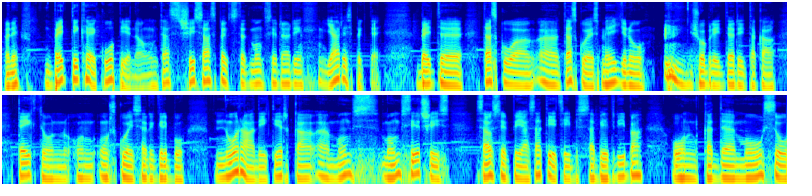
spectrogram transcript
Bet tikai kopienā, un tas, šis aspekts mums ir arī jārespektē. Bet tas, ko, tas, ko es mēģinu šobrīd arī teikt, un, un, un uz ko es arī gribu norādīt, ir, ka mums, mums ir šīs savstarpējās attiecības sabiedrībā, un kad mūsu,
